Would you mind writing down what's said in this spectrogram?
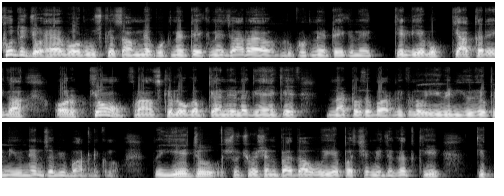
खुद जो है वो रूस के सामने घुटने टेकने जा रहा है और घुटने टेकने के लिए वो क्या करेगा और क्यों फ्रांस के लोग अब कहने लगे हैं कि नाटो से बाहर निकलो, इवन यूरोपियन यूनियन से भी बाहर निकलो। तो ये जो सिचुएशन पैदा हुई है पश्चिमी जगत की कि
